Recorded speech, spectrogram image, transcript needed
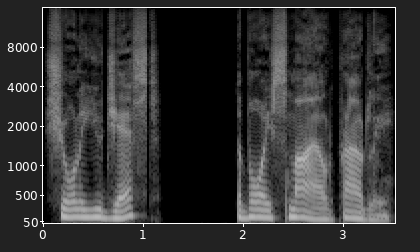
Surely you jest? The boy smiled proudly.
